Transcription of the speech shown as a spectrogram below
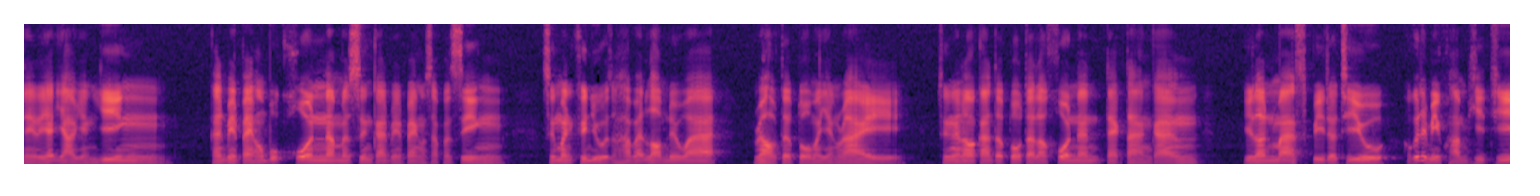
ในระยะยาวอย่างยิ่ง การเปลี่ยนแปลงของบุคคลนำมาซึ่งการเปลี่ยนแปลงของสรรพสิ่ง ซึ่งมันขึ้นอยู่กับสภาพแวดล้อมด้วยว่า เราเติบโตมาอย่างไร ซึ่งแน่นอนการเติบโตแต่ละคนนั้นแตกต่างกันอีลอน มัสก์ปีเตอร์ ทิลเขาก็จะมีความคิดที่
